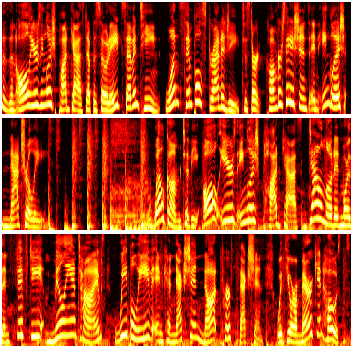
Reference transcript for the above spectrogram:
is an All Ears English podcast, episode 817. One simple strategy to start conversations in English naturally. Welcome to the All Ears English podcast. Downloaded more than 50 million times, we believe in connection, not perfection, with your American hosts,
